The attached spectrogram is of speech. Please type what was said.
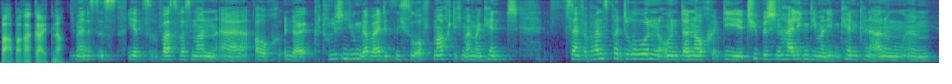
Barbara Geithner. Ich meine, das ist jetzt was, was man äh, auch in der katholischen Jugendarbeit jetzt nicht so oft macht. Ich meine, man kennt sein Verbandspatron und dann noch die typischen Heiligen, die man eben kennt, keine Ahnung, ähm,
